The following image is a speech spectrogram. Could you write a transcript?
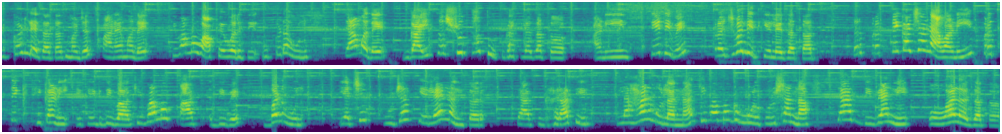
उकडले जातात म्हणजेच पाण्यामध्ये किंवा मग वाफेवरती उकडवून त्यामध्ये गाईचं शुद्ध तूप घातलं जातं. आणि ते दिवे प्रज्वलित केले जातात. तर प्रत्येकाच्या नावाने प्रत्येक ठिकाणी एक एक दिवा किंवा मग पाच दिवे बनवून याची पूजा केल्यानंतर त्याच घरातील लहान मुलांना किंवा मग मूळ पुरुषांना त्या दिव्यांनी ओवाळलं जातं.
